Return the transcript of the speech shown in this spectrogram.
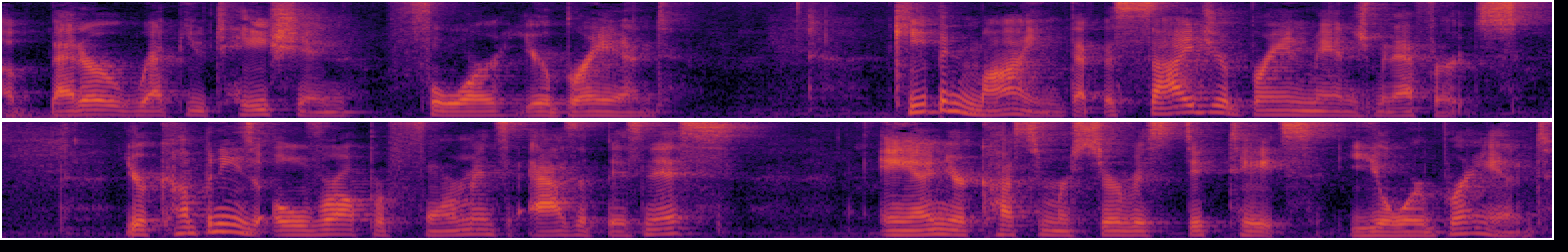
a better reputation for your brand. Keep in mind that besides your brand management efforts, your company's overall performance as a business and your customer service dictates your brand.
